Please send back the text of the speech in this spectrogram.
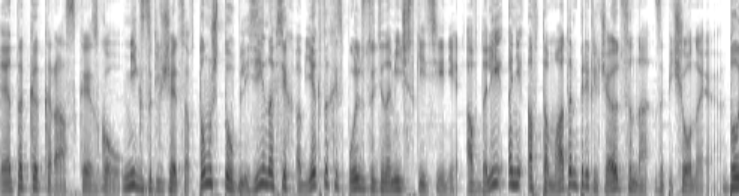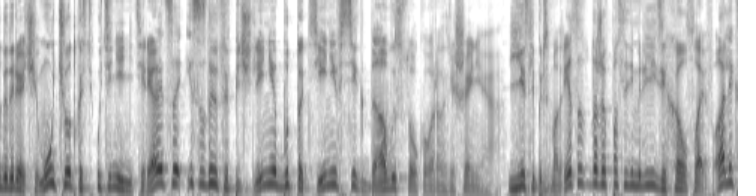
это как раз CSGO. Микс заключается в том, что вблизи на всех объектах используются динамические тени, а вдали они автоматом переключаются на запеченные. Благодаря чему четкость у теней не теряется и создается впечатление, будто тени всегда высокого разрешения. Если присмотреться то даже в последнем релизе Half-Life Alyx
